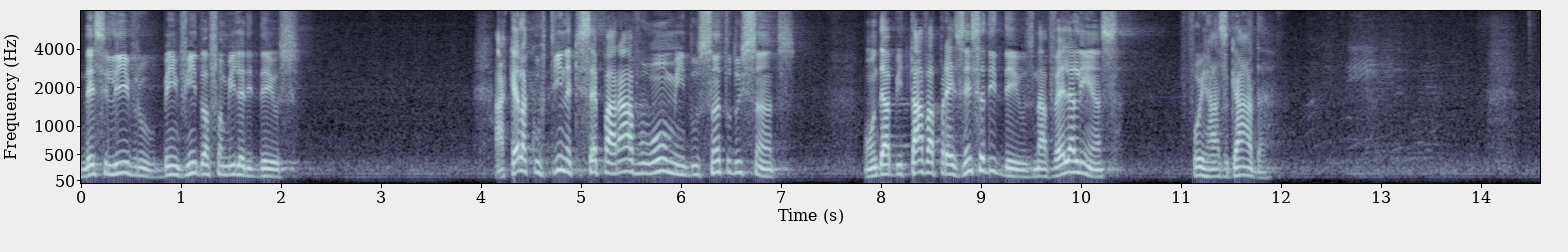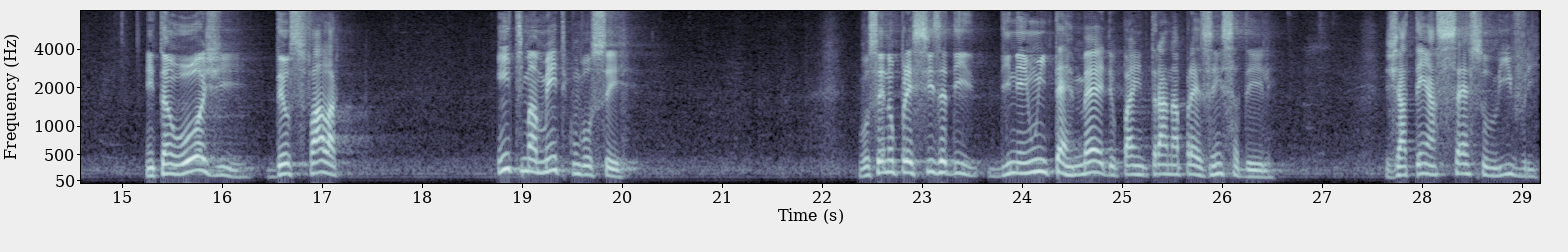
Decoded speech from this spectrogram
nesse livro Bem-vindo à família de Deus. Aquela cortina que separava o homem do Santo dos Santos, onde habitava a presença de Deus na velha aliança, foi rasgada. Então hoje, Deus fala intimamente com você. Você não precisa de, de nenhum intermédio para entrar na presença dEle. Já tem acesso livre.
